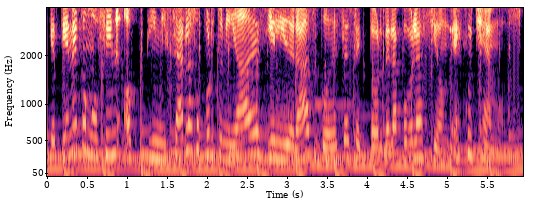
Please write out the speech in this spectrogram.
que tiene como fin optimizar las oportunidades y el liderazgo de ese sector de la población. Escuchemos.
